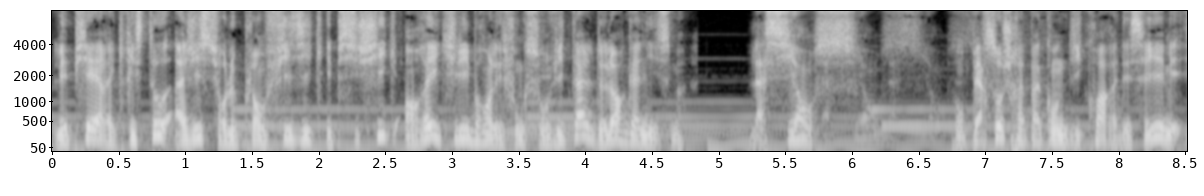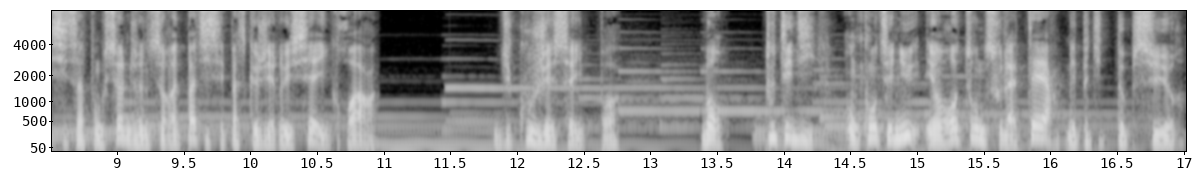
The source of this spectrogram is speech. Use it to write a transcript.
Les pierres et cristaux agissent sur le plan physique et psychique en rééquilibrant les fonctions vitales de l'organisme. La science. Bon, perso, je serais pas contre d'y croire et d'essayer, mais si ça fonctionne, je ne saurais pas si c'est parce que j'ai réussi à y croire. Du coup, j'essaye pas. Bon, tout est dit, on continue et on retourne sous la terre, mes petites topsures.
